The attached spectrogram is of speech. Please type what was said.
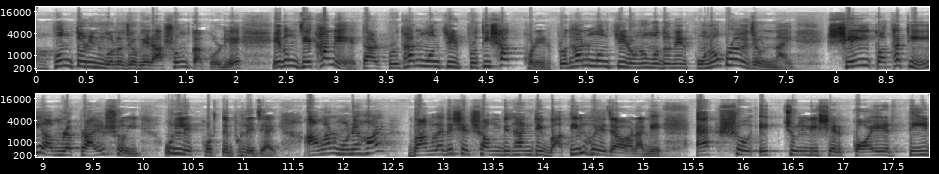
আভ্যন্তরীণ গোলযোগের আশঙ্কা করলে এবং যেখানে তার প্রধানমন্ত্রীর প্রতিস্বাক্ষরের, প্রধানমন্ত্রীর অনুমোদনের কোনো প্রয়োজন নাই, সেই কথাটি আমরা প্রায়শই উল্লেখ করতে ভুলে যাই। আমার মনে হয় বাংলাদেশের সংবিধানটি বাতিল হয়ে যাওয়ার আগে একশো একচল্লিশের কয়ের তিন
